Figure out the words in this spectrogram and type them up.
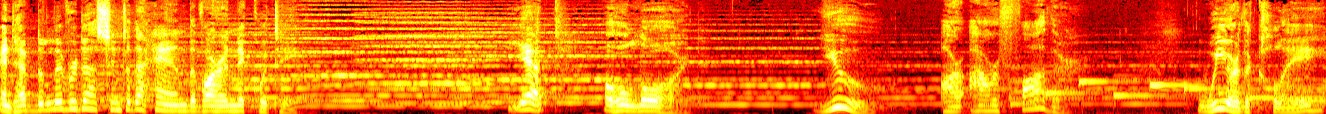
and have delivered us into the hand of our iniquity. Yet, O Lord, you are our Father. We are the clay,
